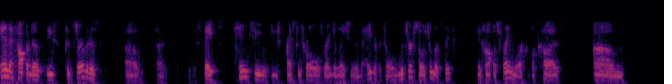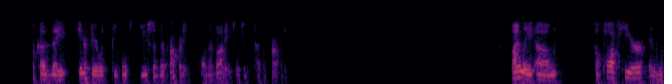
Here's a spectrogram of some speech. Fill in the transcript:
And as Hoppe notes, these conservative uh, uh, states tend to use price controls, regulations, and behavior controls, which are socialistic in Hoppe's framework because um, because they interfere with people's use of their property or their bodies, which is a type of property. Finally, um, I'll pause here and we'll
